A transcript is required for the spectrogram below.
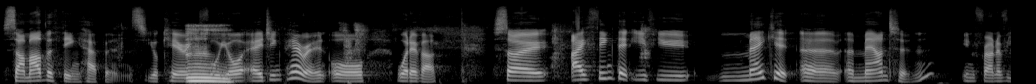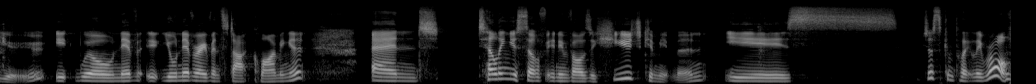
some other thing happens. You're caring for mm. your aging parent or whatever. So I think that if you make it a, a mountain in front of you, it will never, it, you'll never even start climbing it. And telling yourself it involves a huge commitment is just completely wrong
